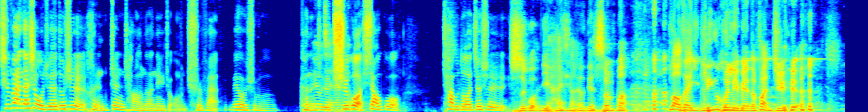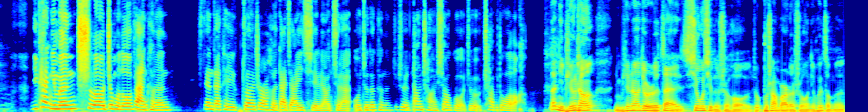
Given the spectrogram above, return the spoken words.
吃饭，但是我觉得都是很正常的那种吃饭，没有什么可能就是吃过、笑过，差不多就是吃过，你还想要点什么？烙在灵魂里面的饭局。你看你们吃了这么多饭，可能现在可以坐在这儿和大家一起聊起来，我觉得可能就是当场效果就差不多了。那你平常你平常就是在休息的时候，就不上班的时候，你会怎么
